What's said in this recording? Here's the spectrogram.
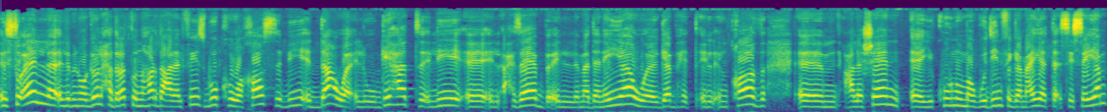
السؤال اللي بنوجهه لحضراتكم النهارده على الفيسبوك هو خاص بالدعوة اللي وجهت للأحزاب المدنية وجبهة الإنقاذ علشان يكونوا موجودين في الجمعيه التاسيسيه.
